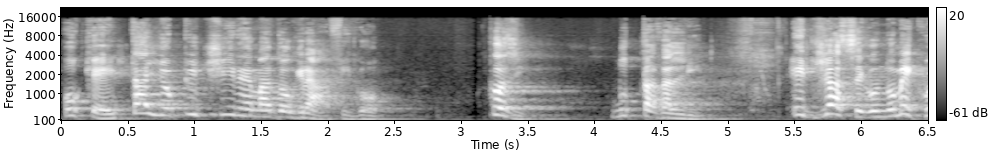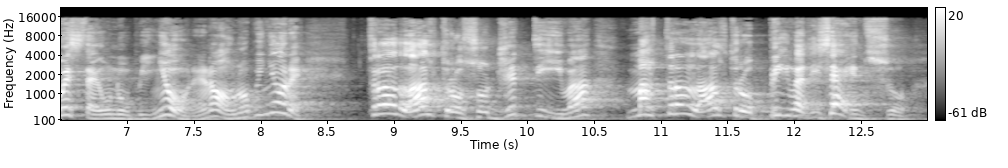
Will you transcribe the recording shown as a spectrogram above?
Ok, taglio più cinematografico. Così, buttata lì. E già secondo me questa è un'opinione, no? Un'opinione tra l'altro soggettiva, ma tra l'altro priva di senso.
